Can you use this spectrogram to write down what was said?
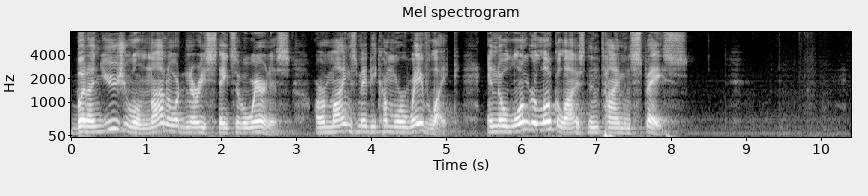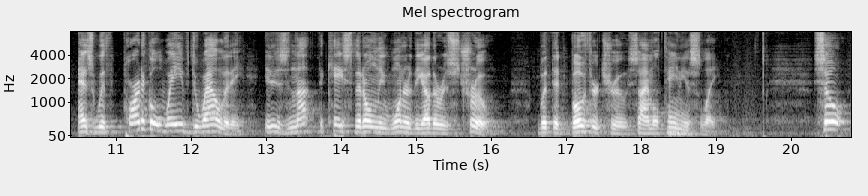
But unusual, non ordinary states of awareness, our minds may become more wave like and no longer localized in time and space. As with particle wave duality, it is not the case that only one or the other is true but that both are true simultaneously. So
